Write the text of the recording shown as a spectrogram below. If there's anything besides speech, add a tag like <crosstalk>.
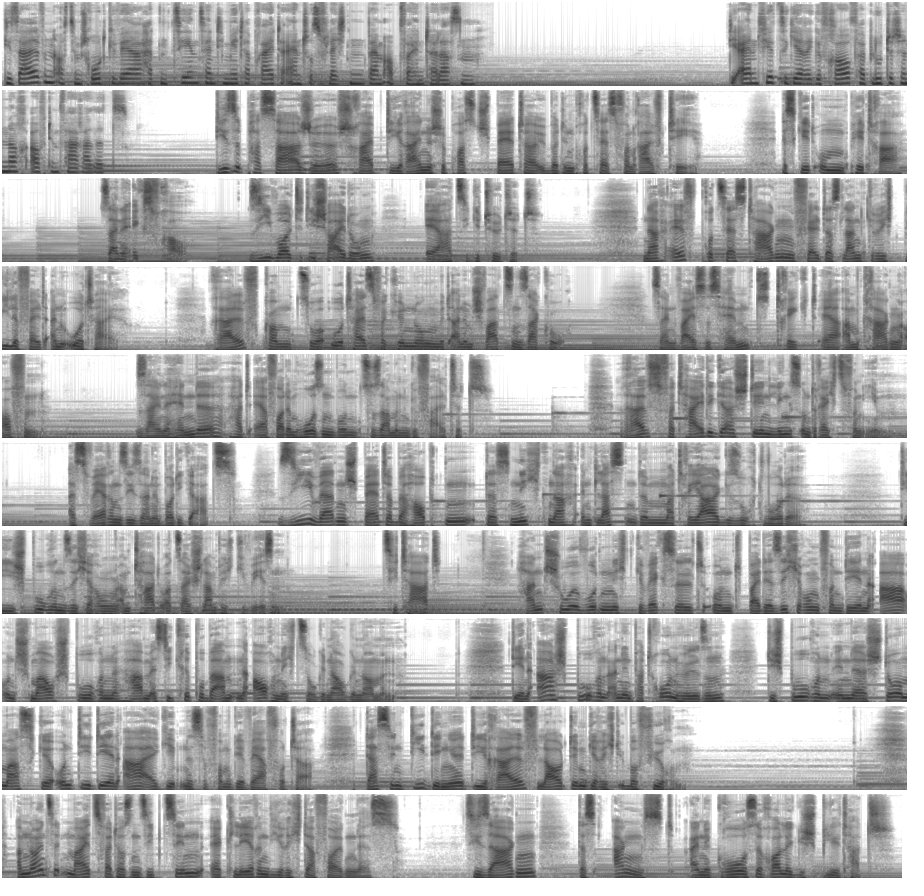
Die Salven aus dem Schrotgewehr hatten 10 cm breite Einschussflächen beim Opfer hinterlassen. Die 41-jährige Frau verblutete noch auf dem Fahrersitz. Diese Passage schreibt die Rheinische Post später über den Prozess von Ralf T. Es geht um Petra, seine Ex-Frau. Sie wollte die Scheidung, er hat sie getötet. Nach elf Prozesstagen fällt das Landgericht Bielefeld ein Urteil. Ralf kommt zur Urteilsverkündung mit einem schwarzen Sakko. Sein weißes Hemd trägt er am Kragen offen. Seine Hände hat er vor dem Hosenbund zusammengefaltet. Ralfs Verteidiger stehen links und rechts von ihm, als wären sie seine Bodyguards. Sie werden später behaupten, dass nicht nach entlastendem Material gesucht wurde, die Spurensicherung am Tatort sei schlampig gewesen. Zitat Handschuhe wurden nicht gewechselt und bei der Sicherung von DNA und Schmauchspuren haben es die Kripo-Beamten auch nicht so genau genommen. DNA-Spuren an den Patronenhülsen, die Spuren in der Sturmmaske und die DNA-Ergebnisse vom Gewehrfutter. Das sind die Dinge, die Ralf laut dem Gericht überführen. Am 19. Mai 2017 erklären die Richter Folgendes. Sie sagen, dass Angst eine große Rolle gespielt hat.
